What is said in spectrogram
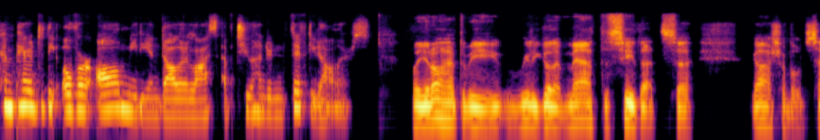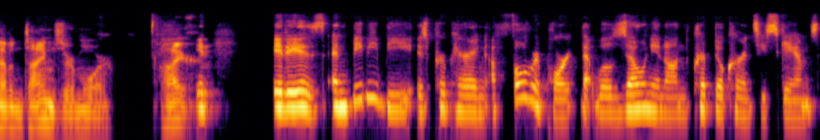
compared to the overall median dollar loss of $250. Well, you don't have to be really good at math to see that's, uh, gosh, about seven times or more higher. It, it is. And BBB is preparing a full report that will zone in on cryptocurrency scams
